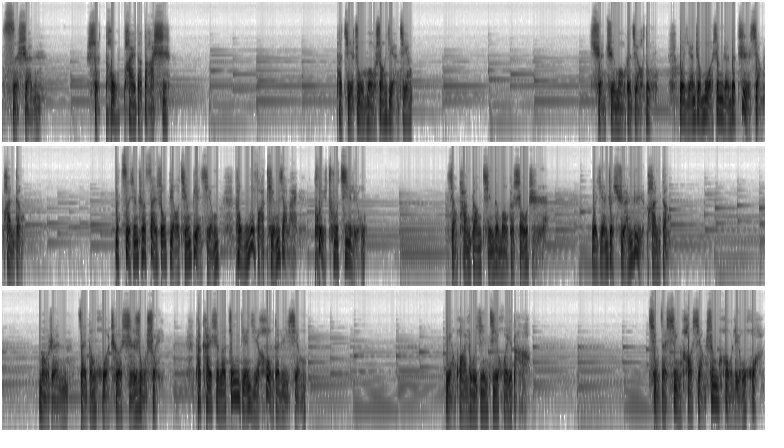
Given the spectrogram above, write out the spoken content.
死神是偷拍的大师，他借助某双眼睛，选取某个角度。我沿着陌生人的志向攀登。那自行车赛手表情变形，他无法停下来，退出激流。像弹钢琴的某个手指，我沿着旋律攀登。某人在等火车时入睡，他开始了终点以后的旅行。电话录音机回答：“请在信号响声后留话。”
